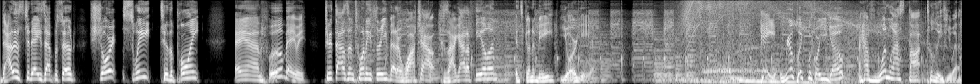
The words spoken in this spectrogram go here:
that is today's episode. Short, sweet, to the point, and whoo, baby, 2023 better watch out because I got a feeling it's going to be your year. Hey, real quick before you go, I have one last thought to leave you with.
